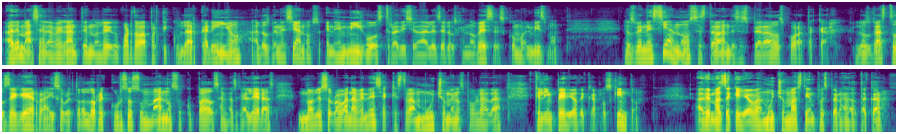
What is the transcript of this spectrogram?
Además, el navegante no le guardaba particular cariño a los venecianos, enemigos tradicionales de los genoveses, como él mismo, los venecianos estaban desesperados por atacar. Los gastos de guerra y sobre todo los recursos humanos ocupados en las galeras no le sobraban a Venecia, que estaba mucho menos poblada que el imperio de Carlos V. Además de que llevaban mucho más tiempo esperando atacar.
